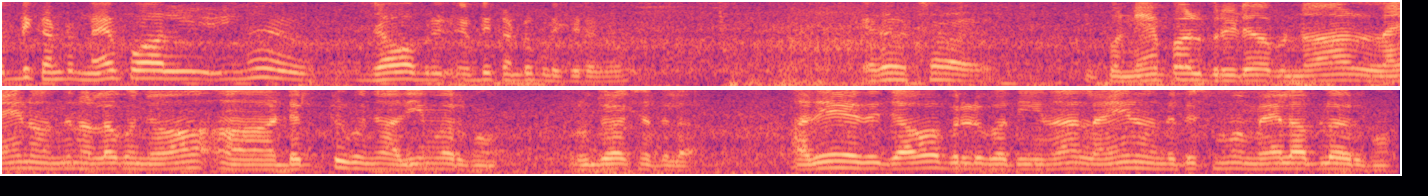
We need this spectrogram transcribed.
எப்படி கண்டு நேபாள்னு ஜாவா எப்படி கண்டுபிடிக்கிறது? எதை வச்சா இப்போ நேபாள் பிரீடு அப்படின்னா லைன் வந்து நல்லா கொஞ்சம் டெப்த்து கொஞ்சம் அதிகமாக இருக்கும் ருத்ராட்சத்தில். அதே இது ஜாவா பிரீடு பார்த்தீங்கன்னா லைன் வந்துட்டு சும்மா மேலாப்பில் இருக்கும்.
